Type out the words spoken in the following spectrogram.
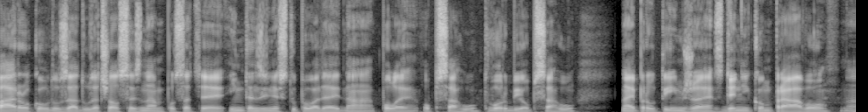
Pár rokov dozadu začal Seznam v podstate intenzívne vstupovať aj na pole obsahu, tvorby obsahu, najprv tým, že s denníkom právo e,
